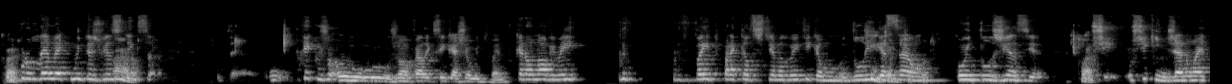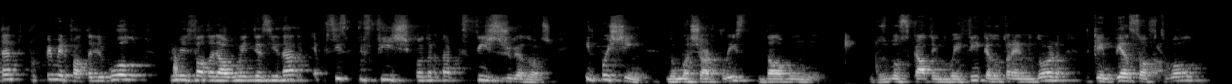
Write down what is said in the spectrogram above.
claro, O problema é que muitas vezes claro. tem que ser. Porquê que o, João Félix se encaixou muito bem? Porque era um 9,5 perfeito para aquele sistema do Benfica, de ligação, Sim, com inteligência. Claro. O Chiquinho já não é tanto, porque primeiro falta-lhe golo, primeiro falta-lhe alguma intensidade. É preciso perfis, contratar perfis de jogadores. E depois, sim, numa shortlist de algum do, do scouting do Benfica, do treinador, de quem pensa o futebol,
